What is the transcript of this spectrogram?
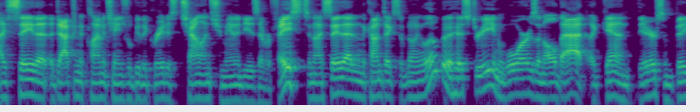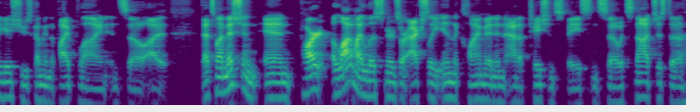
I say that adapting to climate change will be the greatest challenge humanity has ever faced. And I say that in the context of knowing a little bit of history and wars and all that. Again, there are some big issues coming in the pipeline. And so I, that's my mission. And part, a lot of my listeners are actually in the climate and adaptation space. And so it's not just a,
